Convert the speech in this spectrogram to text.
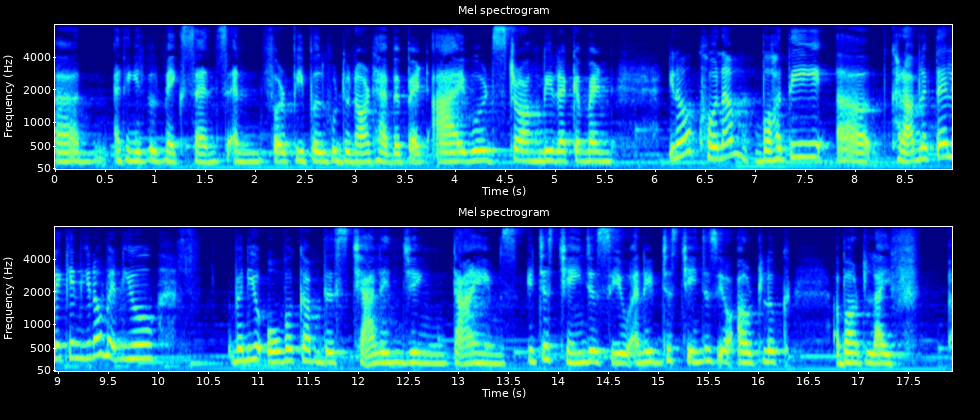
I think it will make sense and for people who do not have a pet I would strongly recommend you know खोना बहुत ही ख़राब लगता है, लेकिन you know when you when you overcome this challenging times it just changes you and it just changes your outlook about life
